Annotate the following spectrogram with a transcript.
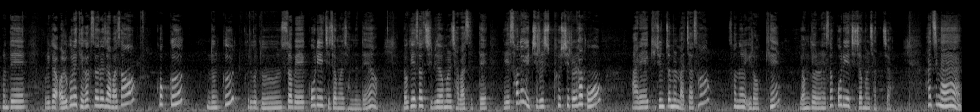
그런데 우리가 얼굴의 대각선을 잡아서 코끝, 눈끝, 그리고 눈썹의 꼬리의 지점을 잡는데요. 여기에서 지점을 잡았을 때 선의 위치를 표시를 하고 아래에 기준점을 맞춰서 선을 이렇게 연결을 해서 꼬리의 지점을 잡죠. 하지만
